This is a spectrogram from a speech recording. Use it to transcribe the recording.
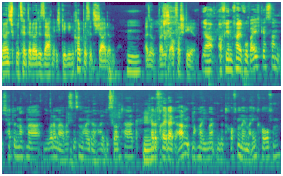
90% der Leute sagen, ich gehe gegen Cottbus ins Stadion. Hm. Also, was ich auch verstehe. Ja, auf jeden Fall. Wobei ich gestern, ich hatte noch mal, warte mal, was ist denn heute? Heute ist Sonntag. Hm. Ich hatte Freitagabend noch mal jemanden getroffen beim Einkaufen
